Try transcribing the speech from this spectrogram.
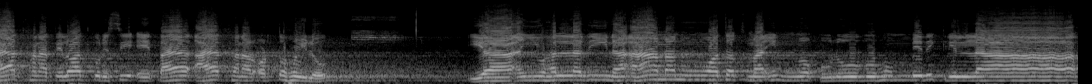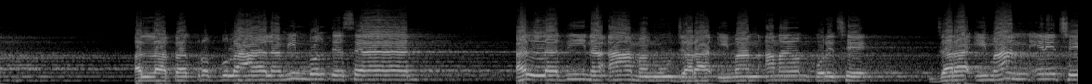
আয়াতখানা তেলাওয়াত করেছি, এই আয়াতখানার অর্থ হইল ইয়া আইয়ুহাল্লাযীনা আমানু ওয়া তাতমাইন্নু কুলুবুহুম বিযিকরিল্লাহ আল্লাহ পাক রব্বুল আলামিন বলতেছেন, আল্লাযীনা আমানু, যারা ঈমান আনয়ন করেছে, যারা ঈমান এনেছে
